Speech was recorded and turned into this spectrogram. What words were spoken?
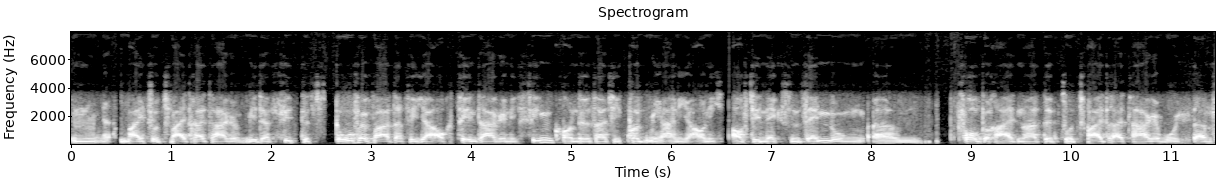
mh, war ich so zwei, drei Tage wieder fit. Das Doofe war, dass ich ja auch zehn Tage nicht singen konnte. Das heißt, ich konnte mich eigentlich auch nicht auf die nächsten Sendungen ähm, vorbereiten. Hatte so zwei, drei Tage, wo ich dann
